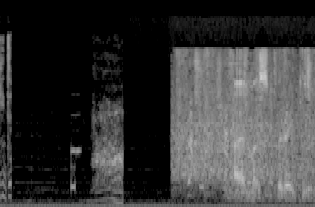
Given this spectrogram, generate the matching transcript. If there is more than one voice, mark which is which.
Speaker 1: I must break you.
